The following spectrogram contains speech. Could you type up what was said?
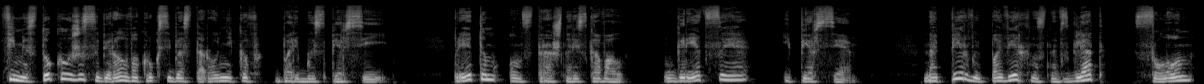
Фемистокл же собирал вокруг себя сторонников борьбы с Персией. При этом он страшно рисковал. Греция и Персия. На первый поверхностный взгляд слон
